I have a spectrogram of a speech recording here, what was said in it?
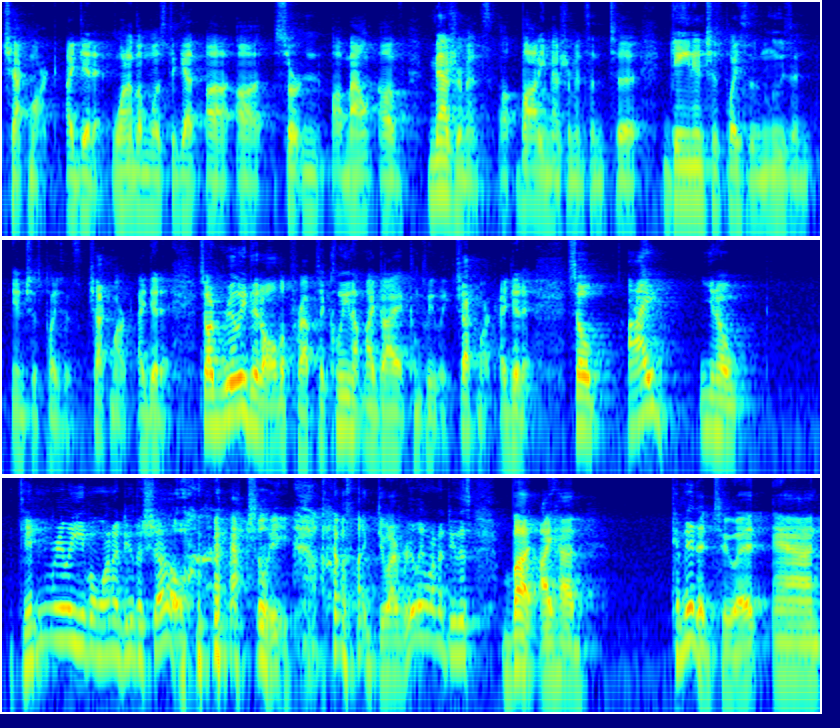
Check mark. I did it. One of them was to get a, a certain amount of measurements, uh, body measurements, and to gain inches places and lose in inches places. Check mark. I did it. So I really did all the prep to clean up my diet completely. Check mark. I did it. So I, you know, didn't really even want to do the show, actually. I was like, do I really want to do this? But I had committed to it and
